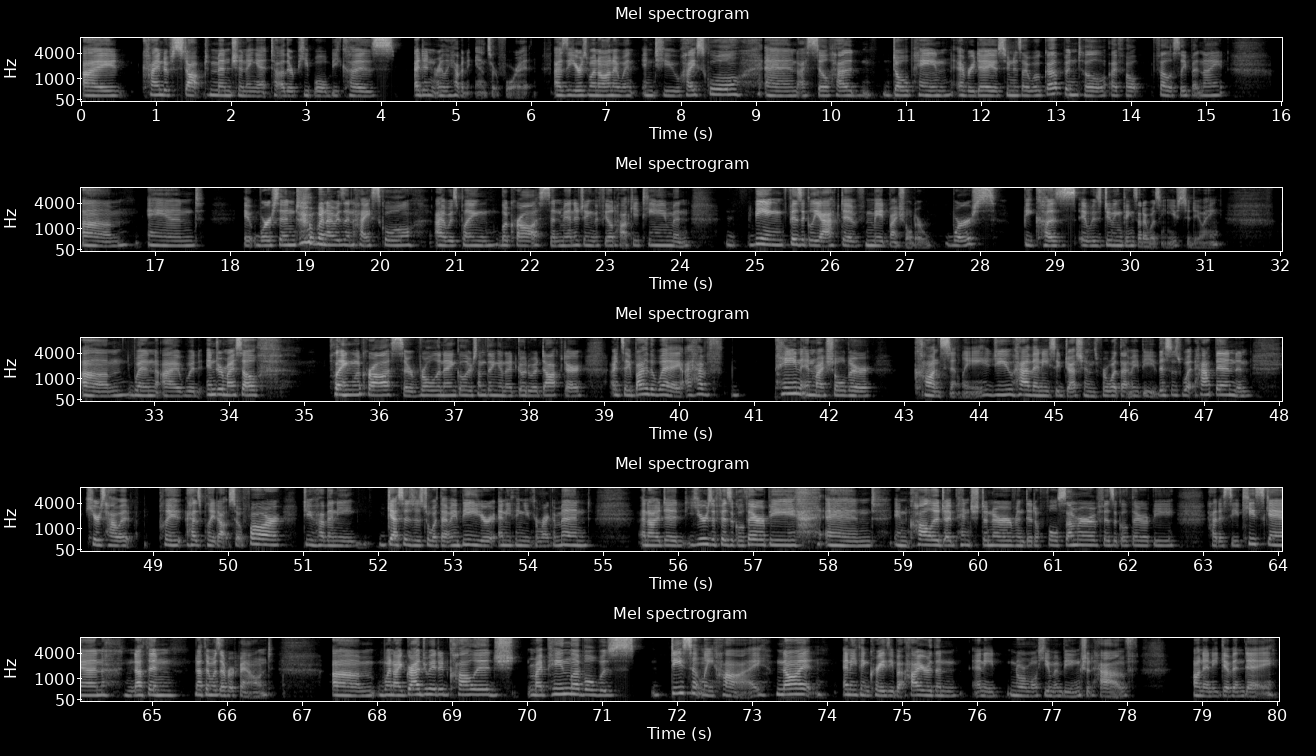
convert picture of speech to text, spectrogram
I kind of stopped mentioning it to other people because I didn't really have an answer for it. As the years went on, I went into high school and I still had dull pain every day as soon as I woke up until I felt fell asleep at night. Um, and it worsened when I was in high school. I was playing lacrosse and managing the field hockey team, and being physically active made my shoulder worse. because it was doing things that I wasn't used to doing. Um, when I would injure myself playing lacrosse or roll an ankle or something and I'd go to a doctor, I'd say, by the way, I have pain in my shoulder constantly. Do you have any suggestions for what that may be? This is what happened and here's how it play has played out so far. Do you have any guesses as to what that may be or anything you can recommend? And I did years of physical therapy and in college I pinched a nerve and did a full summer of physical therapy, had a CT scan, nothing nothing was ever found. Um, when I graduated college, my pain level was decently high, not anything crazy, but higher than any normal human being should have on any given day.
